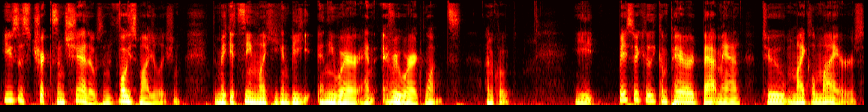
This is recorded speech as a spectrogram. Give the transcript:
he uses tricks and shadows and voice modulation to make it seem like he can be anywhere and everywhere at once. Unquote. He basically compared Batman to Michael Myers.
